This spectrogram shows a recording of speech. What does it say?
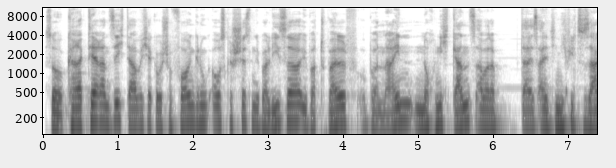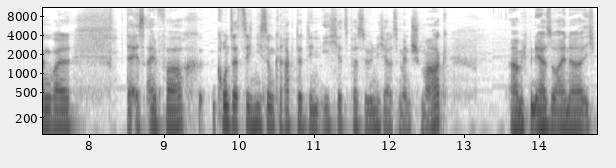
So, Charaktere an sich, da habe ich ja, glaube ich, schon vorhin genug ausgeschissen über Lisa, über 12, über Nine, noch nicht ganz, aber da, da ist eigentlich nicht viel zu sagen, weil der ist einfach grundsätzlich nicht so ein Charakter, den ich jetzt persönlich als Mensch mag. Ähm, ich bin eher so einer, ich,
